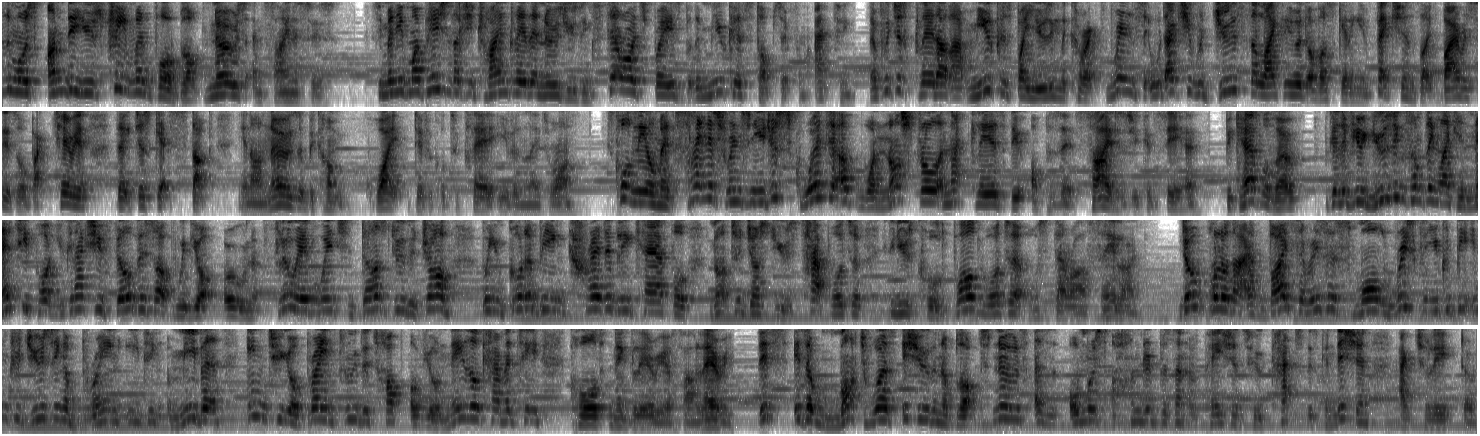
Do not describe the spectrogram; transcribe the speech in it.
is the most underused treatment for a blocked nose and sinuses. See, many of my patients actually try and clear their nose using steroid sprays, but the mucus stops it from acting. Now, if we just cleared out that mucus by using the correct rinse, it would actually reduce the likelihood of us getting infections like viruses or bacteria that just get stuck in our nose and become quite difficult to clear even later on. It's called NeilMed Sinus Rinse and you just squirt it up one nostril and that clears the opposite side as you can see here. Be careful though, because if you're using something like a neti pot, you can actually fill this up with your own fluid, which does do the job, but you've got to be incredibly careful not to just use tap water. You can use cooled boiled water or sterile saline. Don't follow that advice, there is a small risk that you could be introducing a brain-eating amoeba into your brain through the top of your nasal cavity called Naegleria fowleri. This is a much worse issue than a blocked nose as almost 100% of patients who catch this condition actually don't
